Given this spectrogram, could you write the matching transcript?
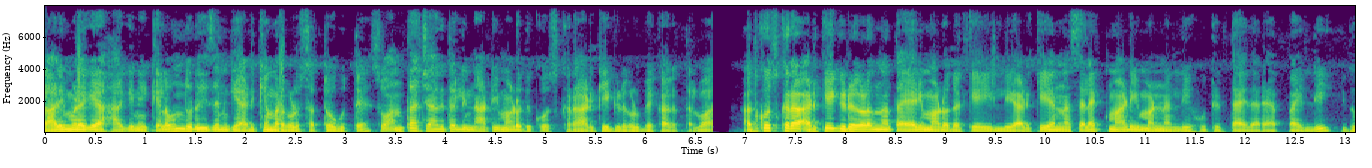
ಗಾಳಿ ಮಳೆಗೆ ಹಾಗೆಯೇ ಕೆಲವೊಂದು ರೀಸನ್ಗೆ ಅಡಿಕೆ ಮರಗಳು ಸತ್ತೋಗುತ್ತೆ. ಸೊ ಅಂಥ ಜಾಗದಲ್ಲಿ ನಾಟಿ ಮಾಡೋದಕ್ಕೋಸ್ಕರ ಅಡಿಕೆ ಗಿಡಗಳು ಬೇಕಾಗುತ್ತಲ್ವಾ? ಅದಕ್ಕೋಸ್ಕರ ಅಡಿಕೆ ಗಿಡಗಳನ್ನು ತಯಾರಿ ಮಾಡೋದಕ್ಕೆ ಇಲ್ಲಿ ಅಡಿಕೆಯನ್ನು ಸೆಲೆಕ್ಟ್ ಮಾಡಿ ಮಣ್ಣಲ್ಲಿ ಹೂತಿಡ್ತಾ ಇದ್ದಾರೆ ಅಪ್ಪ ಇಲ್ಲಿ. ಇದು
